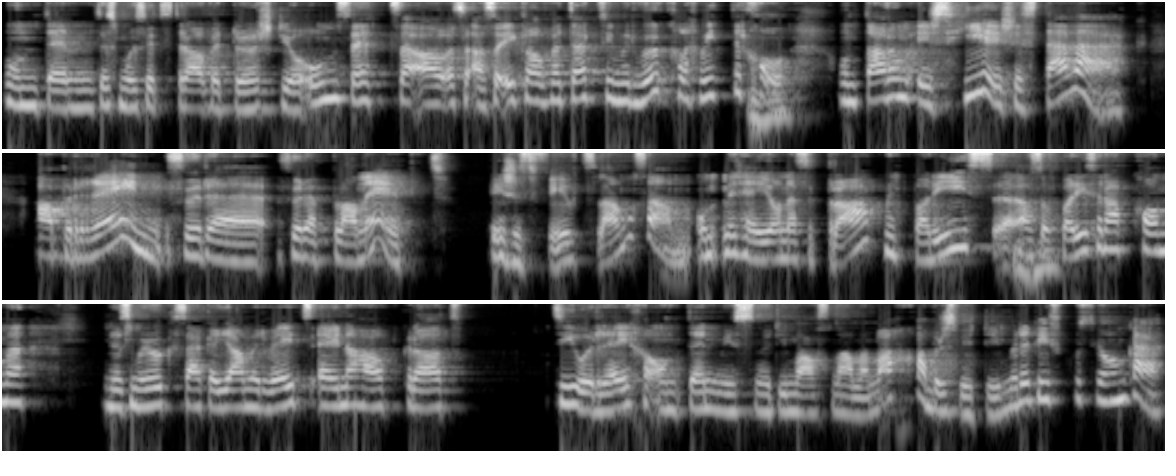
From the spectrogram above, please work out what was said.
Und ähm, das muss jetzt der Albert Rösti auch umsetzen. Also, also ich glaube, dort sind wir wirklich weitergekommen. Mhm. Und darum ist hier ist es der Weg. Aber rein für, äh, für einen Planet ist es viel zu langsam. Und wir haben ja einen Vertrag mit Paris, äh, also Mhm. Pariser Abkommen, dass wir wirklich sagen, ja, wir wollen jetzt eineinhalb Grad Ziel erreichen und dann müssen wir die Massnahmen machen. Aber es wird immer eine Diskussion geben.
